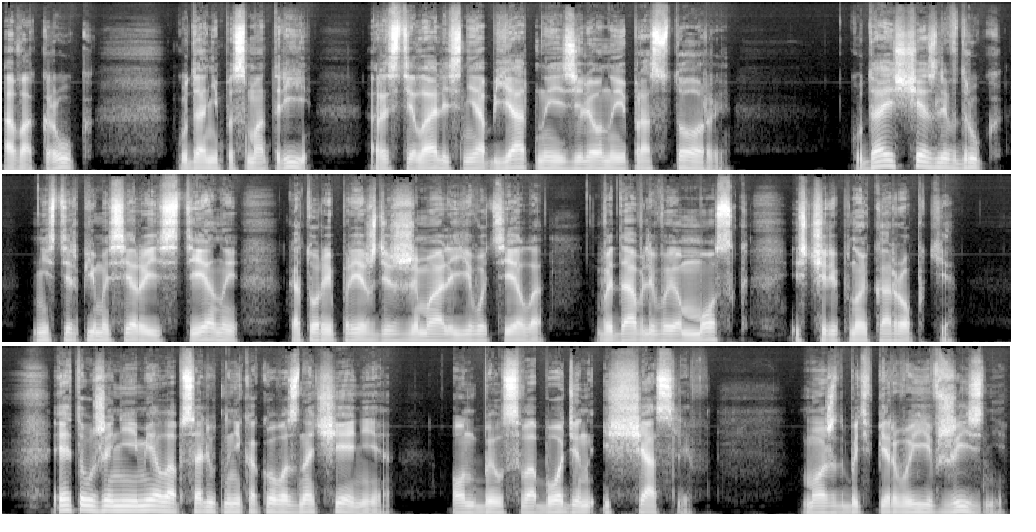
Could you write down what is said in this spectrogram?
а вокруг, куда ни посмотри, расстилались необъятные зеленые просторы. Куда исчезли вдруг нестерпимо серые стены, которые прежде сжимали его тело, выдавливая мозг из черепной коробки. Это уже не имело абсолютно никакого значения — он был свободен и счастлив, может быть, впервые в жизни.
